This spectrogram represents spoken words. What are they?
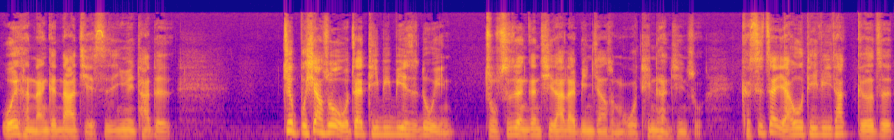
我也很难跟大家解释，因为他的就不像说我在 TVBS 录影，主持人跟其他来宾讲什么，我听得很清楚。可是，在雅虎 TV，他隔着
